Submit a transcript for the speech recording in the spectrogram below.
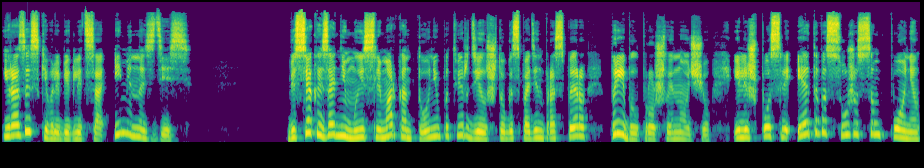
и разыскивали беглеца именно здесь. Без всякой задней мысли Марк Антонио подтвердил, что господин Просперо прибыл прошлой ночью, и лишь после этого с ужасом понял,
